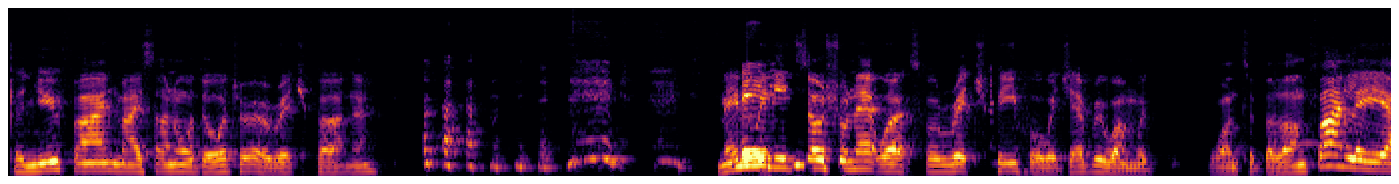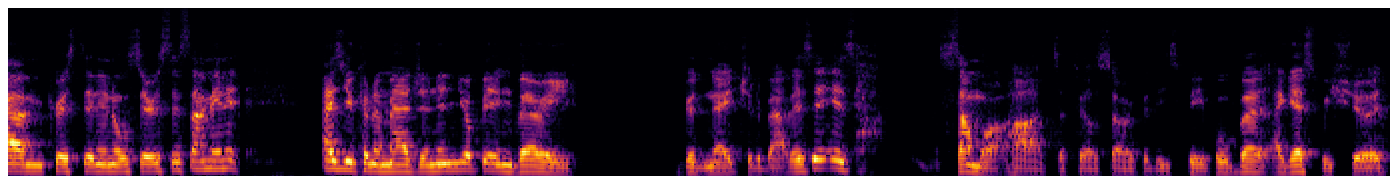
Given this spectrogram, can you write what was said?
Can you find my son or daughter a rich partner? Maybe, Maybe, we need social networks for rich people, which everyone would want to belong. Finally, um, Kristin, in all seriousness, I mean, it, as you can imagine, and you're being very good natured about this, it is somewhat hard to feel sorry for these people, but I guess we should.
